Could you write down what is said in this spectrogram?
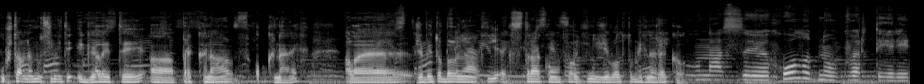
Už tam nemusí mít ty igelity a prkna v oknech, ale že by to byl nějaký extra komfortní život, to bych neřekl. U nás холодно v kvartíře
